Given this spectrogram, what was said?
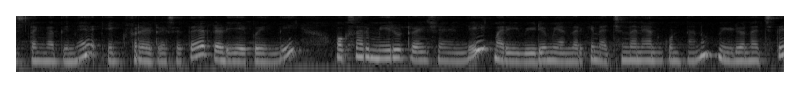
ఇష్టంగా తినే ఎగ్ ఫ్రైడ్ రైస్ అయితే రెడీ అయిపోయింది. ఒకసారి మీరు ట్రై చేయండి. మరి ఈ వీడియో మీ అందరికీ నచ్చిందని అనుకుంటున్నాను. వీడియో నచ్చితే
